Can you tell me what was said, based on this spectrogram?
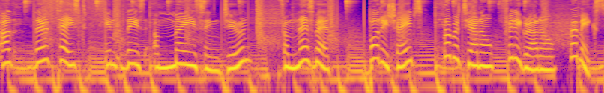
add their taste in this amazing tune from Nesbeth, Body Shapes, Robertiano Filigrano Remix.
